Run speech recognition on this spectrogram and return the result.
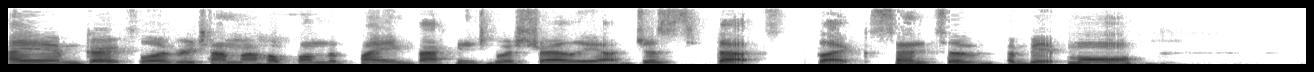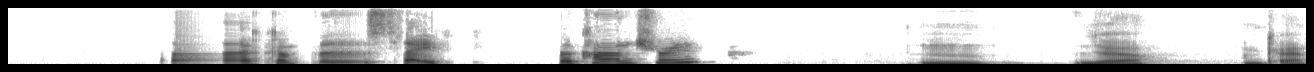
I am grateful every time I hop on the plane back into Australia. Just that like sense of a bit more like of the safer country. Mm. Yeah. Okay.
